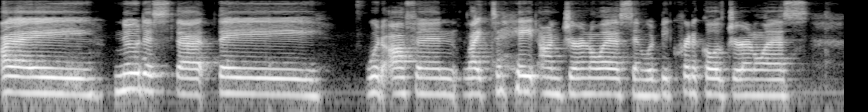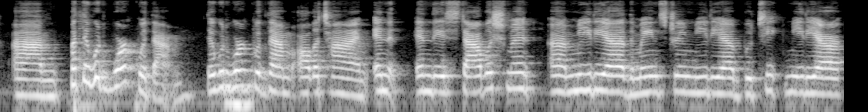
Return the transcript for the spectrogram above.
I noticed that they would often like to hate on journalists and would be critical of journalists. Um, but they would work with them. They would work mm-hmm. with them all the time in in the establishment uh, media, the mainstream media, boutique media,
